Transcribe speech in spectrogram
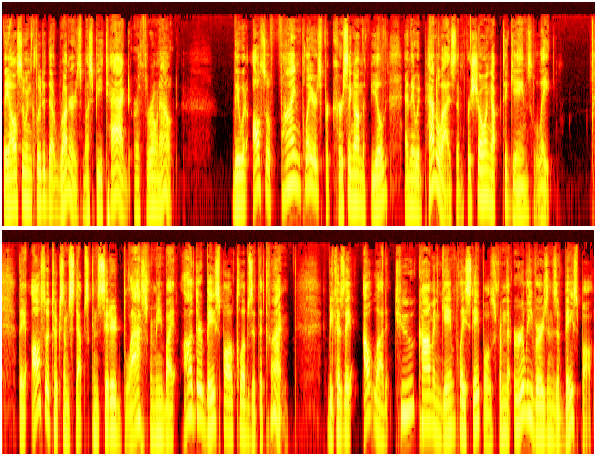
They also included that runners must be tagged or thrown out. They would also fine players for cursing on the field and they would penalize them for showing up to games late. They also took some steps considered blasphemy by other baseball clubs at the time because they outlawed two common gameplay staples from the early versions of baseball.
